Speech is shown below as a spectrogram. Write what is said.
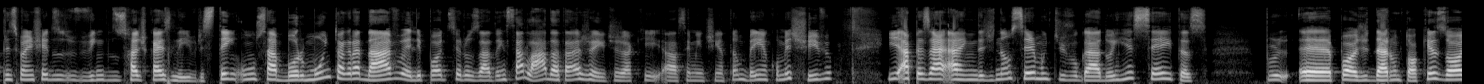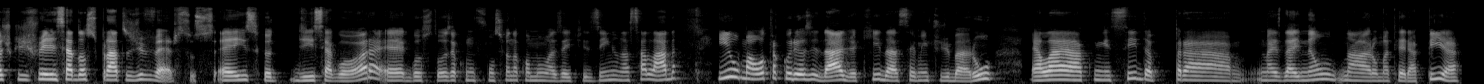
principalmente vindo dos radicais livres. Tem um sabor muito agradável, ele pode ser usado em salada, tá, gente? Já que a sementinha também é comestível. E apesar ainda de não ser muito divulgado em receitas, por, é, pode dar um toque exótico diferenciado aos pratos diversos. É isso que eu disse agora, é gostoso, é como funciona como um azeitezinho na salada. E uma outra curiosidade aqui da semente de baru ela é conhecida para, mas daí não na aromaterapia,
